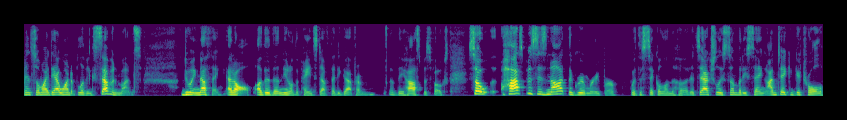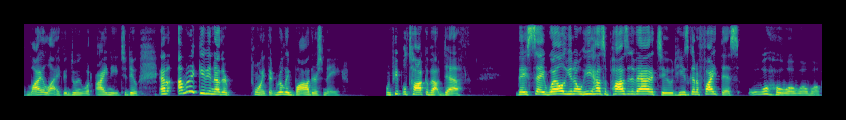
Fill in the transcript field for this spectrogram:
And so my dad wound up living seven months doing nothing at all other than you know the pain stuff that he got from the hospice folks so hospice is not the grim reaper with the sickle on the hood it's actually somebody saying i'm taking control of my life and doing what i need to do and i'm going to give you another point that really bothers me when people talk about death, they say, well, you know, he has a positive attitude. He's going to fight this. Whoa, whoa, whoa, whoa.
